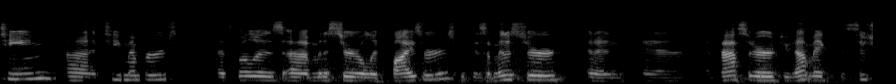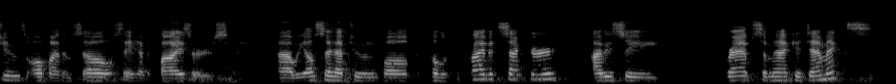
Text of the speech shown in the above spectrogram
team, uh, team members, as well as uh, ministerial advisors, because a minister and an, an, ambassador do not make decisions all by themselves, they have advisors. Uh, we also have to involve the public and private sector. Obviously, grab some academics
